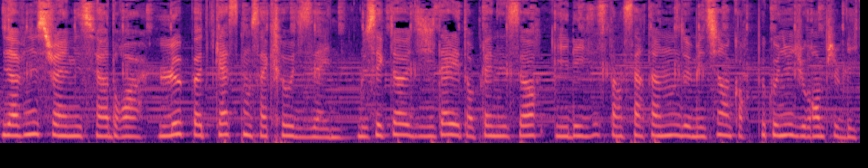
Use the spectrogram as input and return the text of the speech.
Bienvenue sur Hémisphère Droit, le podcast consacré au design. Le secteur digital est en plein essor et il existe un certain nombre de métiers encore peu connus du grand public.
